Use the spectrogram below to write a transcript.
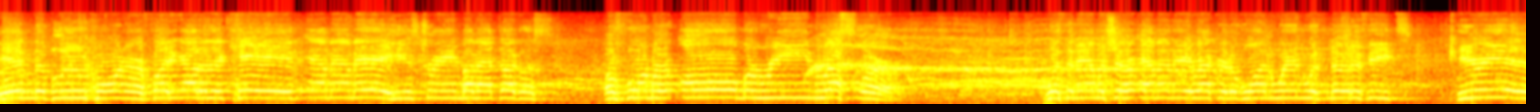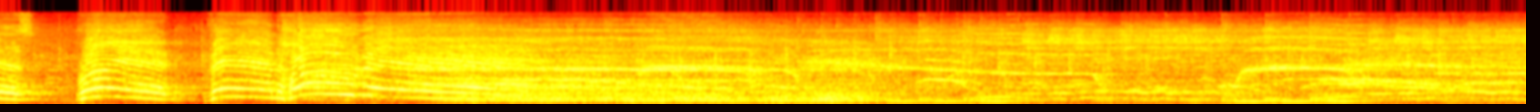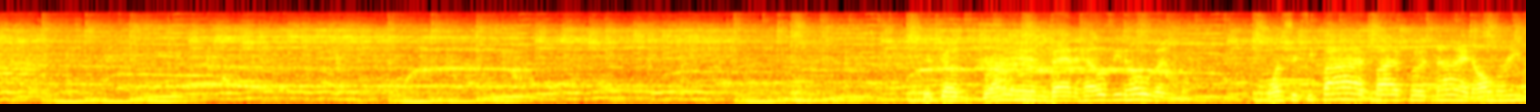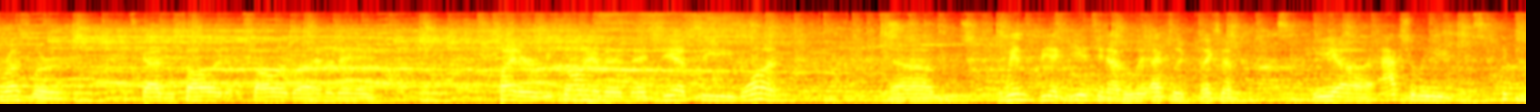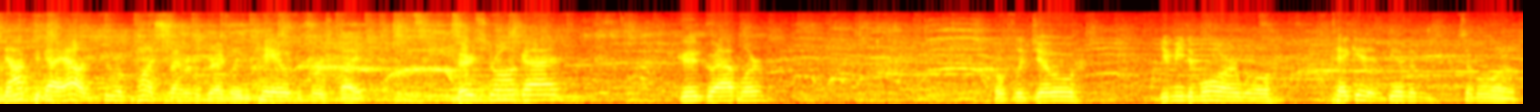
In the blue corner, fighting out of the cave, MMA. He is trained by Matt Douglas, a former all-Marine wrestler with an amateur MMA record of one win with no defeats. Here he is, Brian Van Hoven. Here comes Brian Van Helsinghoven. 165, 5 foot 9, all Marine wrestler. This guy's a solid, solid uh, MMA fighter. We saw him at, at GFC 1. Um, win via guillotine, I believe. Actually, thanks, man. He uh, actually, I think he knocked the guy out. He threw a punch, if I remember correctly. He KO'd the first fight. Very strong guy. Good grappler. Hopefully Joe Give Me Demore will take it and give him some more.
